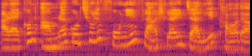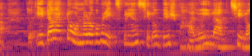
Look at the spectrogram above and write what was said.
আর এখন আমরা করছি হলো ফোনের ফ্ল্যাশ লাইট জ্বালিয়ে খাওয়া দাওয়া। তো এটাও একটা অন্য রকমের এক্সপিরিয়েন্স ছিল, বেশ ভালোই লাগছিল।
